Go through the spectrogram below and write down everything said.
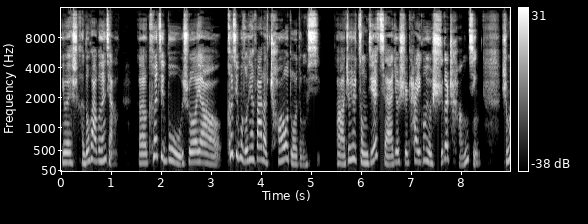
因为很多话不能讲。呃，科技部说要，科技部昨天发了超多东西。啊，就是总结起来，就是它一共有十个场景，什么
